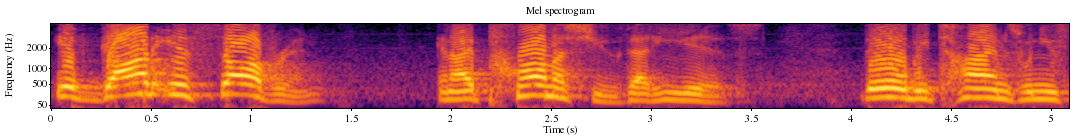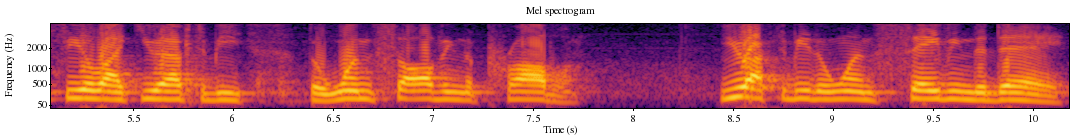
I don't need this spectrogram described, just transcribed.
If God is sovereign, and I promise you that He is, there will be times when you feel like you have to be the one solving the problem. You have to be the one saving the day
